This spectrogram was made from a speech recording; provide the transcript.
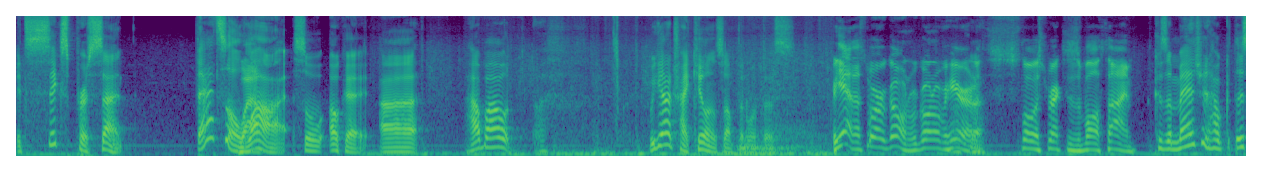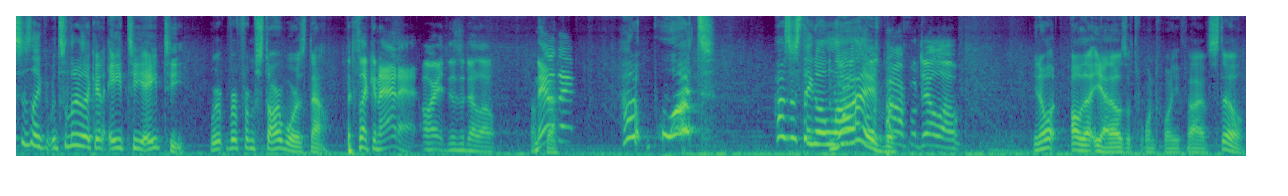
it's six percent. That's a Wow. lot. So okay, uh, how about we gotta try killing something with this? but yeah, that's where we're going. We're going over here, Okay. the slowest Rexes of all time. Because imagine how this is like. It's literally like an AT-AT. We're, we're from Star Wars now. It's like an AT-AT. All right, this is a Dillo. Nailed it. How? What? How's this thing North's alive? most powerful Dillo. You know what? Oh, that yeah, that was a 125. Still,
